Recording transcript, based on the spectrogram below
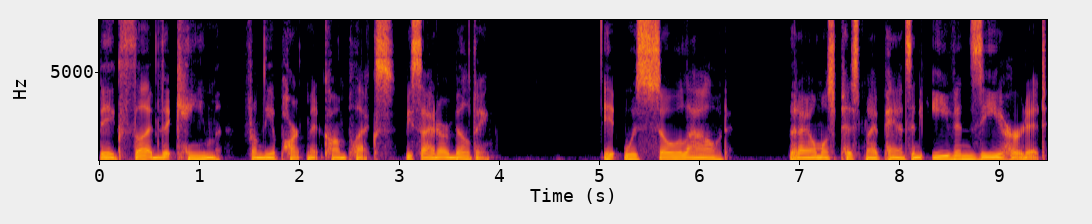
big thud that came from the apartment complex beside our building. It was so loud that I almost pissed my pants, and even Z heard it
